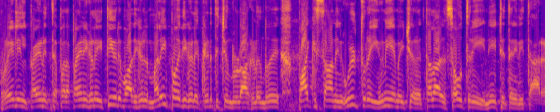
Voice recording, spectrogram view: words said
ரயிலில் பயணித்த பல பயணிகளை தீவிரவாதிகள் மலைப்பகுதிகளுக்கு எடுத்துச் சென்றுள்ளார்கள் என்று பாகிஸ்தானின் உள்துறை இணையமைச்சர் தலால் சௌத்ரி நேற்று தெரிவித்தார்.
